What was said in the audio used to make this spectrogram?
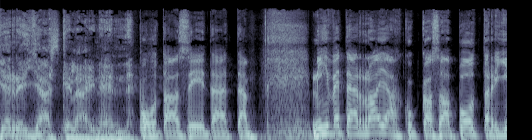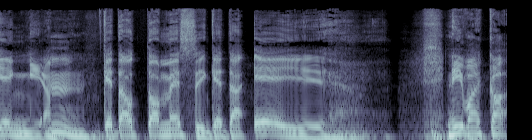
Jere Jäskeläinen. Puhutaan siitä, että mihin vetää raja, kun kasaa polttarijengiä. Mm. Ketä ottaa messiin, ketä ei. Niin vaikka,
